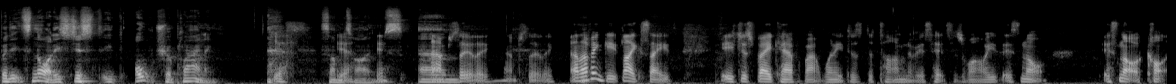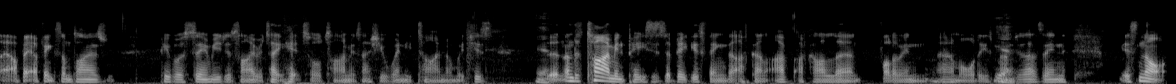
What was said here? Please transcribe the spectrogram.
but it's not. It's just ultra planning. Yes. sometimes. Yeah, yeah. Um, absolutely, absolutely. And I think, he, like I say, he's just very careful about when he does the timing of his hits as well. He, it's not, it's not a. Con- I think I think sometimes people assume you just either take hits or time. It's actually when you time them, which is, yeah. and the timing piece is the biggest thing that I've kind of I've, I've kind of learned following um, all these matches. Yeah. As in, it's not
